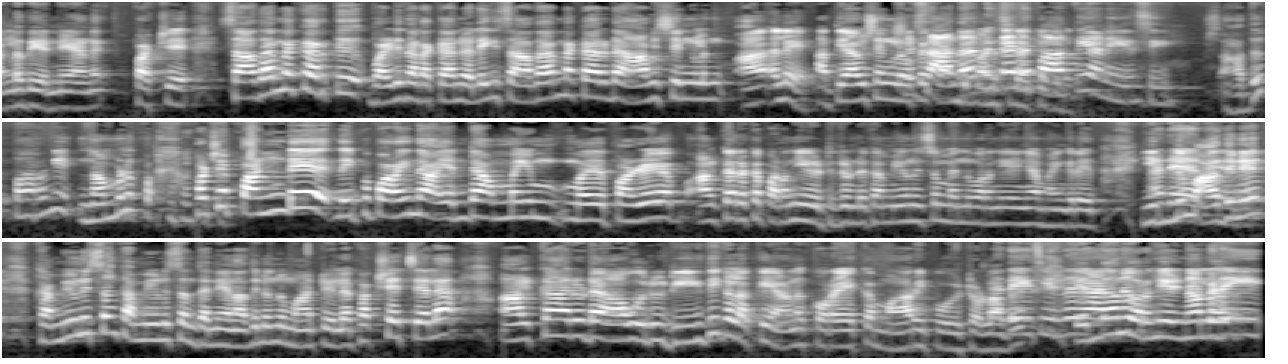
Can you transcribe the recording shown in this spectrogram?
നല്ലത് തന്നെയാണ്. പക്ഷേ സാധാരണക്കാർക്ക് വഴി നടക്കാനോ അല്ലെങ്കിൽ സാധാരണക്കാരുടെ ആവശ്യങ്ങളും അല്ലെ അത്യാവശ്യങ്ങളും ഒക്കെ കണ്ട് മനസ്സിലാക്കി അത് പറഞ്ഞ് നമ്മൾ പക്ഷെ പണ്ട് ഇപ്പൊ പറയുന്ന എന്റെ അമ്മയും പഴയ ആൾക്കാരൊക്കെ പറഞ്ഞു കേട്ടിട്ടുണ്ട് കമ്മ്യൂണിസം എന്ന് പറഞ്ഞു കഴിഞ്ഞാൽ ഭയങ്കര. ഇന്നും അതിന് കമ്മ്യൂണിസം കമ്മ്യൂണിസം തന്നെയാണ്. അതിനൊന്നും മാറ്റമില്ല. പക്ഷേ ചില ആൾക്കാരുടെ ആ ഒരു രീതികളൊക്കെയാണ് കുറേയൊക്കെ മാറിപ്പോയിട്ടുള്ളത്. എന്താന്ന് പറഞ്ഞു കഴിഞ്ഞാൽ ഈ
